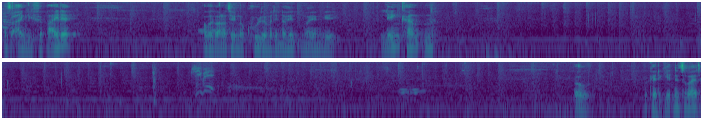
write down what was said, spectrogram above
Also eigentlich für beide. Aber es war natürlich noch cool, wenn wir den da hinten noch irgendwie legen kannten. Geht nicht so weit.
